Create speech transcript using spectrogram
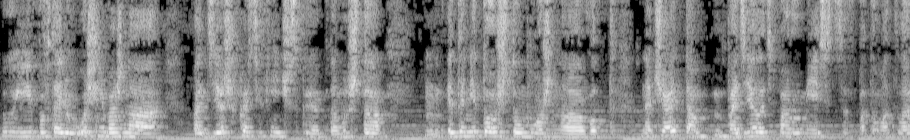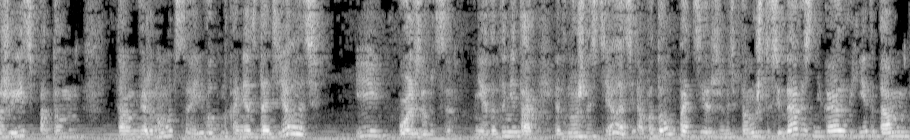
Ну и повторю, очень важна поддержка техническая, потому что это не то, что можно вот начать там поделать пару месяцев, потом отложить, потом там вернуться и вот наконец доделать и пользоваться. Нет, это не так. Это нужно сделать, а потом поддерживать, потому что всегда возникают какие-то там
